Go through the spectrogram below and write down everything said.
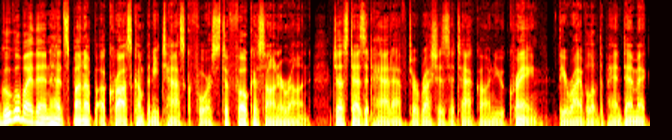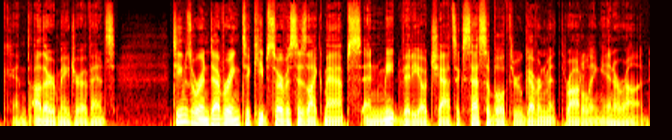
Google by then had spun up a cross company task force to focus on Iran, just as it had after Russia's attack on Ukraine, the arrival of the pandemic, and other major events. Teams were endeavoring to keep services like maps and meet video chats accessible through government throttling in Iran.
